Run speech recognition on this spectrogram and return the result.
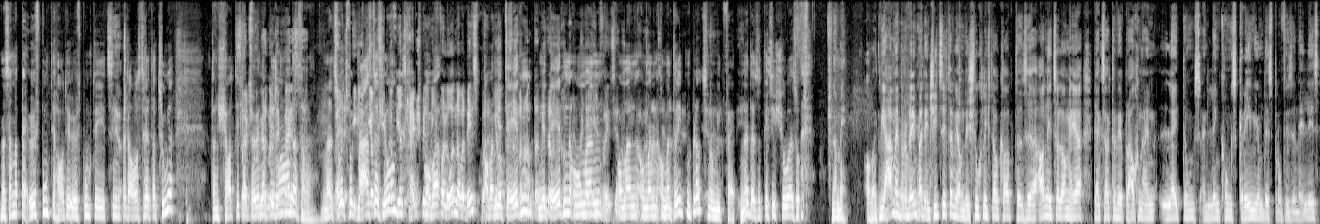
Dann sind wir bei elf Punkte, hau die elf Punkte jetzt bei der Austria dazu. Dann schaut die Tabelle ein bisschen anders. Na, Weil Salzburg die Meister haben schon. 47 Heimspiele nicht Aber, verloren, aber das aber die wir täten, wir täten um einen, ja um einen, um einen, um einen dritten Platz noch mitfighten. Nicht? Also das ist schon also, na meh. Aber Wir haben ein Problem bei den Schiedsrichtern. Wir haben den Schluchlicht da gehabt, das ist ja auch nicht so lange her, der gesagt hat, wir brauchen ein Leitungs-, ein Lenkungsgremium, das professionell ist.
